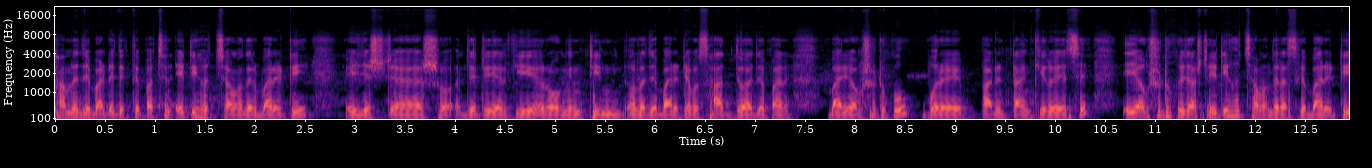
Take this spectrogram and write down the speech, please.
সামনে যে বাড়িটি দেখতে পাচ্ছেন, এটি হচ্ছে আমাদের বাড়িটি। এই যে যেটি আর কি রঙিন টিন ওলা যে বাড়িটি এবং ছাদ দেওয়া যে পানি, বাড়ির অংশটুকু, উপরে পানির ট্যাঙ্কি রয়েছে। এই অংশটুকু, জাস্ট এটি হচ্ছে আমাদের আজকে বাড়িটি।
